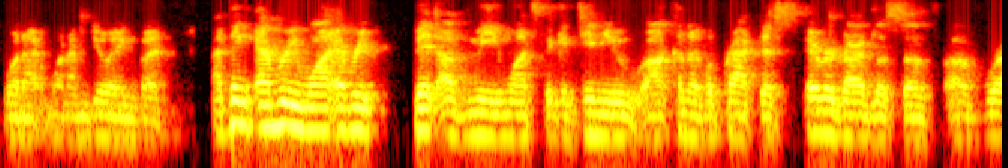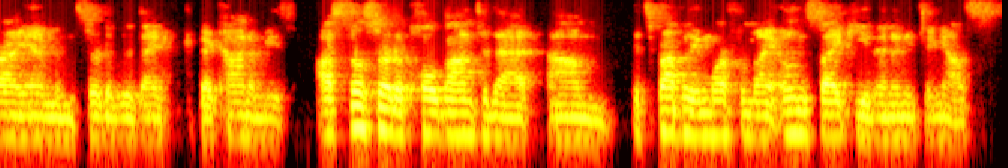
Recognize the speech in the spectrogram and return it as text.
what I what I'm doing. But I think everyone every bit of me wants to continue uh, clinical practice, regardless of, of where I am in sort of the, di- the economies. I'll still sort of hold on to that. Um, it's probably more for my own psyche than anything else.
